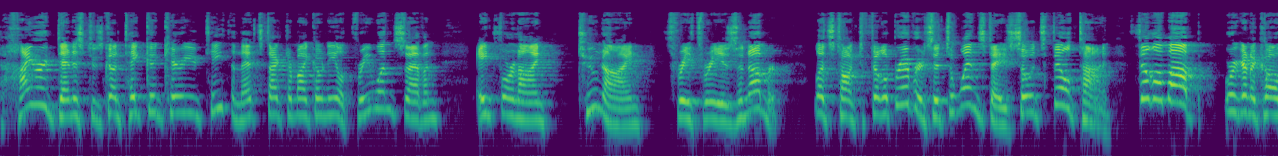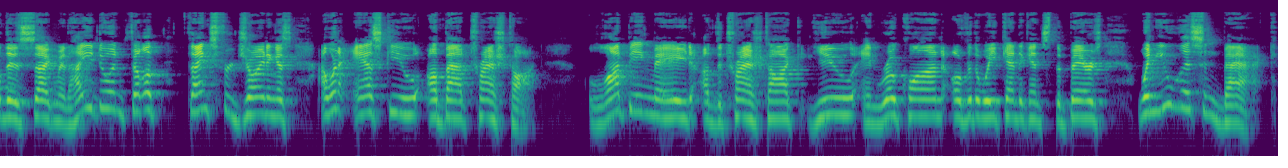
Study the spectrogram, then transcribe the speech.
Hire a dentist who's going to take good care of your teeth, and that's Dr. Mike O'Neill. 317 849 2933 is the number. Let's talk to Philip Rivers. It's a Wednesday, so it's Phil time. Fill him up. We're going to call this segment. How you doing, Philip? Thanks for joining us. I want to ask you about trash talk. A lot being made of the trash talk, you and Roquan over the weekend against the Bears. When you listen back,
